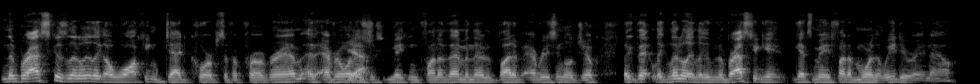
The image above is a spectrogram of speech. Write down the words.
Nebraska is literally like a walking dead corpse of a program, and everyone yeah. is just making fun of them, and they're the butt of every single joke. Like that, like literally, like Nebraska get, gets made fun of more than we do right now.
